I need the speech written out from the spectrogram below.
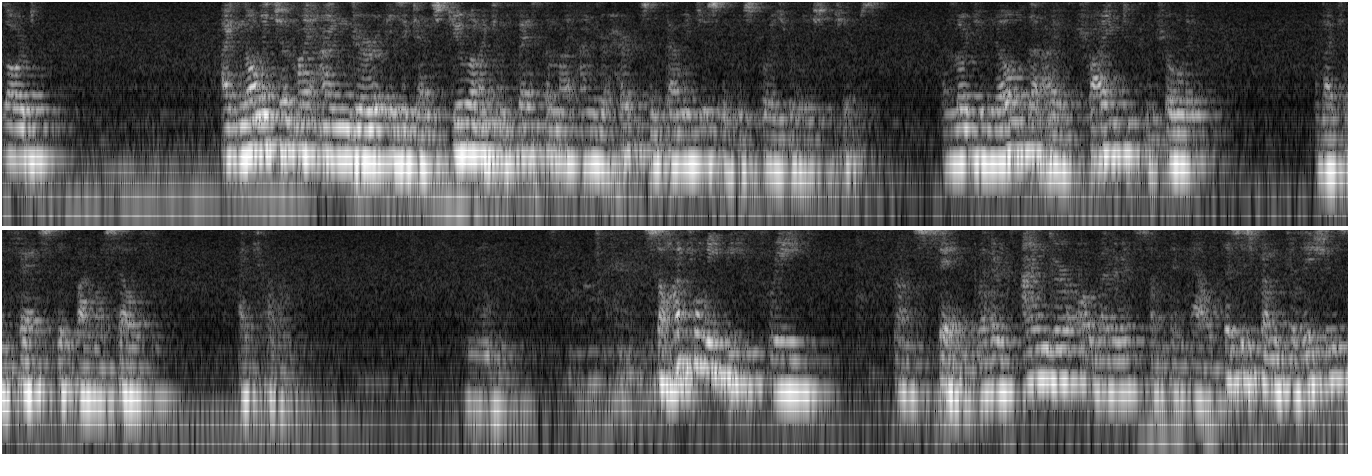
Lord, I acknowledge that my anger is against you, and I confess that my anger hurts and damages and destroys relationships. And Lord, you know that I have tried to control it, and I confess that by myself I cannot. Amen. So, how can we be free from sin, whether it's anger or whether it's something else? This is from Galatians.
